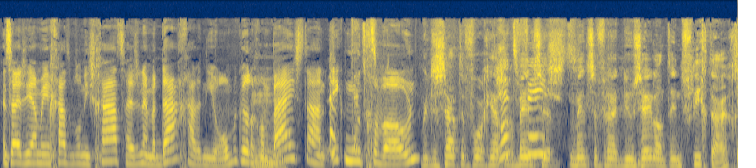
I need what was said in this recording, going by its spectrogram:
En zei ze, ja, maar je gaat hem toch niet schaatsen? Hij zei, nee, maar daar gaat het niet om. Ik wil er gewoon bij staan. Ik moet gewoon... Maar er zaten vorig jaar toch mensen, mensen vanuit Nieuw-Zeeland in het vliegtuig?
